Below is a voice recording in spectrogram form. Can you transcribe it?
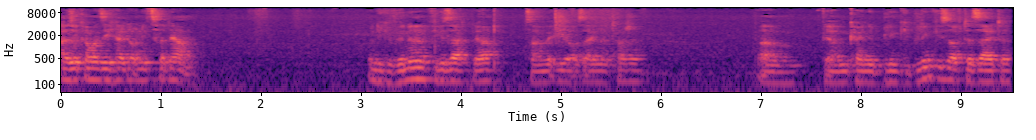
also kann man sich halt auch nichts verderben. Und die Gewinne, wie gesagt, ja, zahlen wir eh aus eigener Tasche. Ähm, wir haben keine Blinky-Blinkies auf der Seite.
